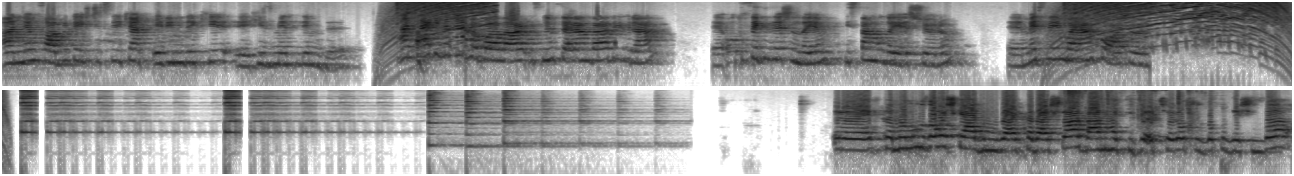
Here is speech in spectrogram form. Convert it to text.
Annem fabrika işçisiyken evimdeki e, hizmetlimdi. Herkese merhabalar. İsmim Seren Dağdeviren. E, 38 yaşındayım. İstanbul'da yaşıyorum. E, mesleğim bayan kuaförü. Kanalımıza hoş geldiniz arkadaşlar. Ben Hatice Açar, 39 yaşında,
